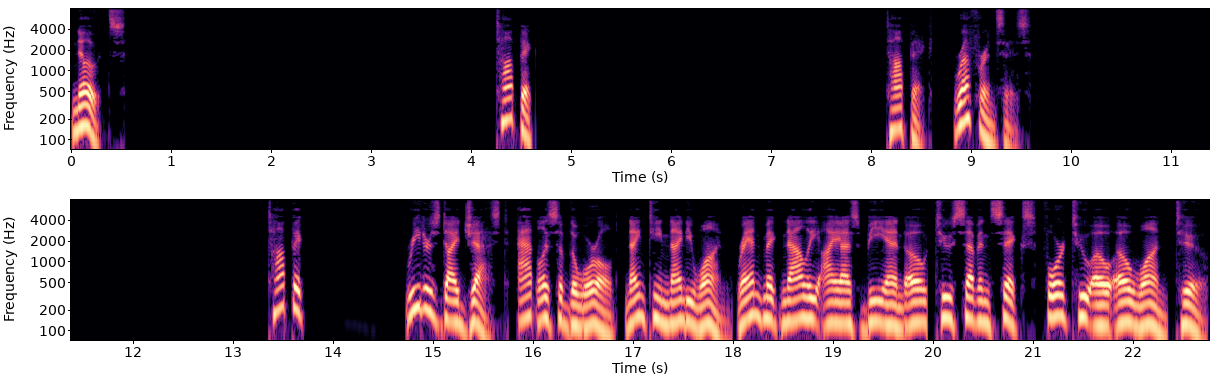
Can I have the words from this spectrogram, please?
Notes. Topic. Topic. References. Topic Reader's Digest, Atlas of the World, 1991 Rand McNally ISBN 0-276-42001-2.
